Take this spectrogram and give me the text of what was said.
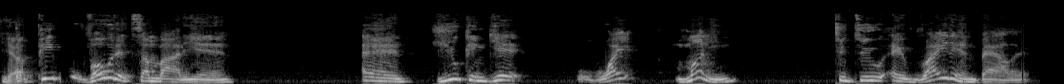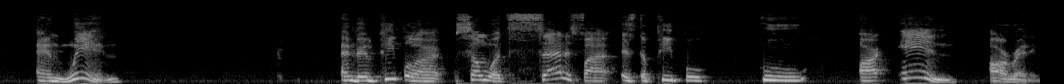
yeah. The people voted somebody in, and you can get white money to do a write-in ballot and win, and then people are somewhat satisfied as the people who are in already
